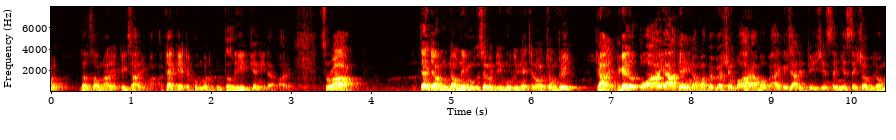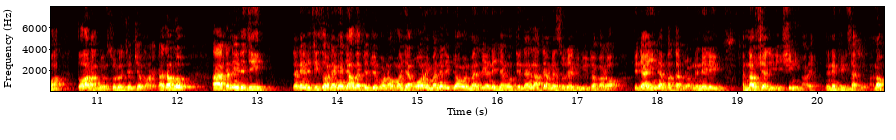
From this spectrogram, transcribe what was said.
တို့လောက်ဆောင်ထားတဲ့ကိစ္စတွေမှာအခက်အခဲတစ်ခုမှတစ်ခု delay ဖြစ်နေတတ်ပါတယ်ဆိုတော့ကြံ့ကြာမှုနှောင့်နှေးမှုအဆင်မပြေမှုတွေနဲ့ကျွန်တော်ကြုံတွေ့ရတယ်တကယ်လို့သွားရခဲ့ရင်တော့မှ preparation သွားတာမဟုတ်ဘူးအဲ့ကိစ္စတွေဖြည့်ရှင်းစိတ်ညစ်စိတ်ရှုပ်ပြီးတော့မှသွားတာမျိုးဆိုလိုချင်းဖြစ်ပါတယ်ဒါကြောင့်မလို့အာတနေ့တကြီးတနေ့တကြီးဆိုနိုင်ငံခြားပဲဖြစ်ဖြစ်ပေါ့နော်မရန်ကုန်ကနေမန္တလေးပြောင်းမယ်မန္တလေးကနေရန်ကုန်တင်တန်းလာတက်မယ်ဆိုတဲ့လူတွေအတွက်ကတော့ပညာရေးနဲ့ပတ်သက်ပြီးတော့နည်းနည်းလေးအနှောက်အယှက်လေးတွေရှိနေပါတယ်နည်းနည်းကိစ္စတွေပါနော်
